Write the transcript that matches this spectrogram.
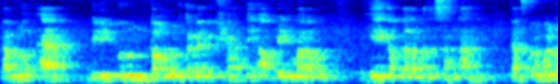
त्यामुळं ॲप डिलीट करून डाउनलोड करण्यापेक्षा ते अपडेट मारावं हे एक आपल्याला माझं सांगणं आहे. त्याचप्रमाणे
